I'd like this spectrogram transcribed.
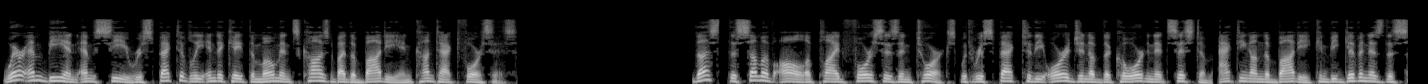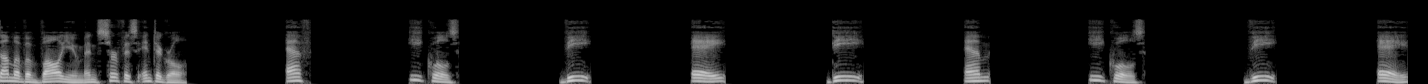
where MB and MC respectively indicate the moments caused by the body and contact forces. Thus, the sum of all applied forces and torques with respect to the origin of the coordinate system acting on the body can be given as the sum of a volume and surface integral F equals V A D M equals V A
